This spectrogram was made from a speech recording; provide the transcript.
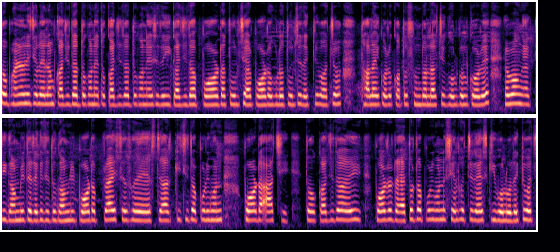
তো ফাইনালি চলে এলাম কাজুদার দোকানে। তো কাজুদার দোকানে এসে দেখি কাজুদা পরোটা তুলছে আর পরোটাগুলো তুলছে, দেখতে পাচ্ছ? থালাই করে কত সুন্দর লাগছে গোল গোল করে এবং একটি গামলিতে রেখেছে। তো গামলির পরোটা প্রায় শেষ হয়ে এসছে আর কিছুটা পরিমাণ পরোটা আছে। তো কাজুদা, এই পরোটাটা এতটা পরিমাণে সেল হচ্ছে গ্যাস কি বলব? দেখতে পাচ্ছ?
